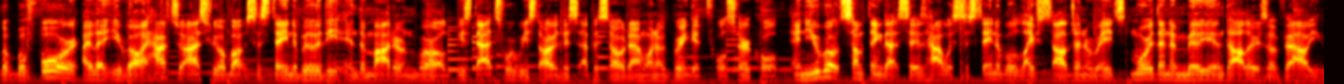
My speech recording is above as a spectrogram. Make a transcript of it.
But before I let you go, I have to ask you about sustainability in the modern world because that's where we started this episode. I want to bring it full circle. And you wrote something that says how a sustainable lifestyle generates more than a million dollars of value.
